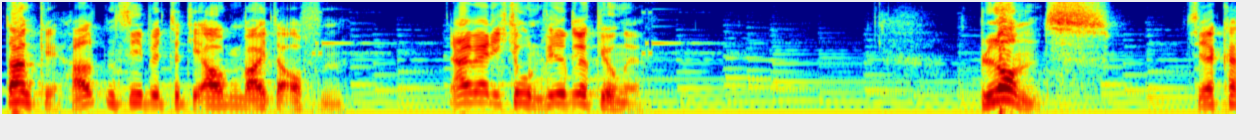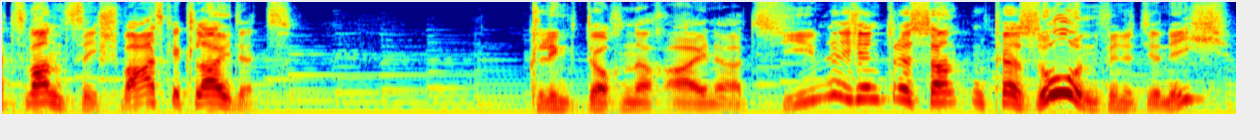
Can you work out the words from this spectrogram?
Danke, halten Sie bitte die Augen weiter offen. Ja, werde ich tun, viel Glück, Junge. Blond, circa 20, schwarz gekleidet. Klingt doch nach einer ziemlich interessanten Person, findet ihr nicht?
